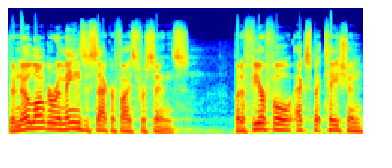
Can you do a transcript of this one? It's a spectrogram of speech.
there no longer remains a sacrifice for sins, but a fearful expectation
